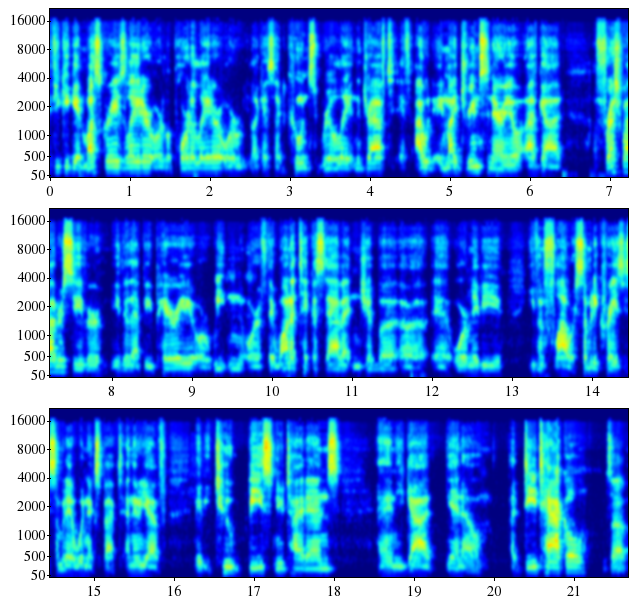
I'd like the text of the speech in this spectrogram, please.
if you could get Musgraves later or Laporta later, or like I said, Kuntz real late in the draft, if I would, in my dream scenario, I've got a fresh wide receiver, either that be Perry or Wheaton, or if they want to take a stab at Njigba, uh, eh, or maybe even Flower, somebody crazy, somebody I wouldn't expect. And then you have maybe two beast new tight ends, and you got, you know, a D tackle. What's up?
